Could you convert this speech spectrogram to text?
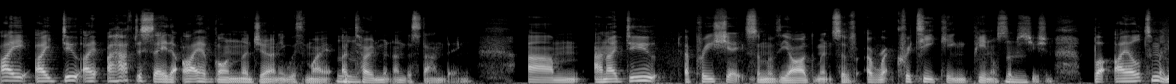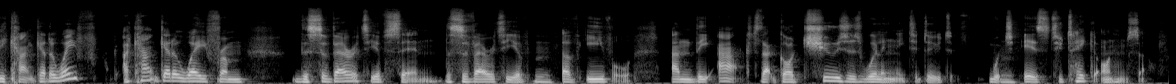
I, I, do, I, I have to say that I have gone on a journey with my Hmm. atonement understanding. Um, and I do appreciate some of the arguments of uh, critiquing penal Hmm. substitution, but I ultimately can't get away, f- I can't get away from the severity of sin, the severity of, Hmm. of evil, and the act that God chooses willingly to do, to, which Hmm. is to take it on himself.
